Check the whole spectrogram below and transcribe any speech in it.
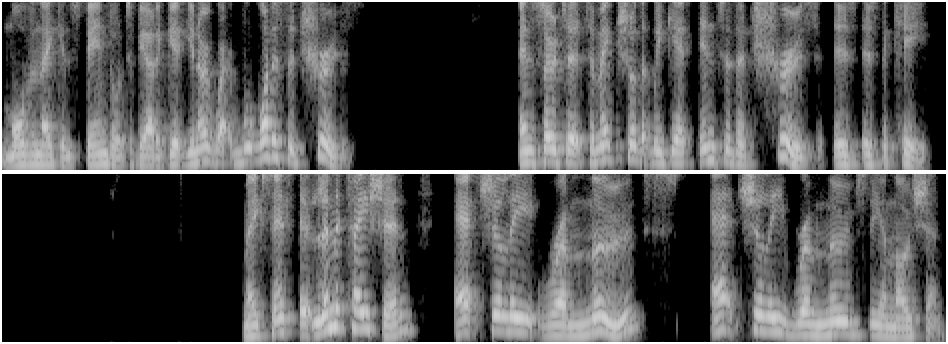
more than they can spend or to be able to get you know what, what is the truth? And so to to make sure that we get into the truth is is the key Makes sense? It, limitation actually removes, actually removes the emotion.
